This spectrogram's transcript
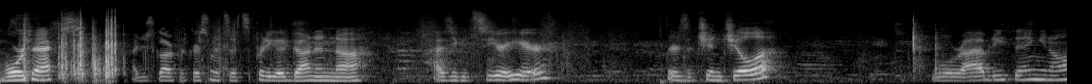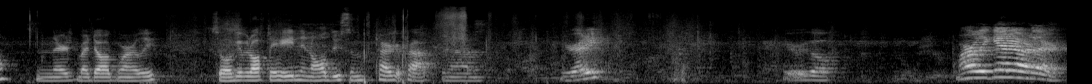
Vortex. I just got it for Christmas, it's a pretty good gun, and uh, as you can see right here, there's a chinchilla little rabbity thing, you know. And there's my dog Marley. So I'll give it off to Hayden and I'll do some target practice. Um, you ready? Here we go. Marley, get out of there.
